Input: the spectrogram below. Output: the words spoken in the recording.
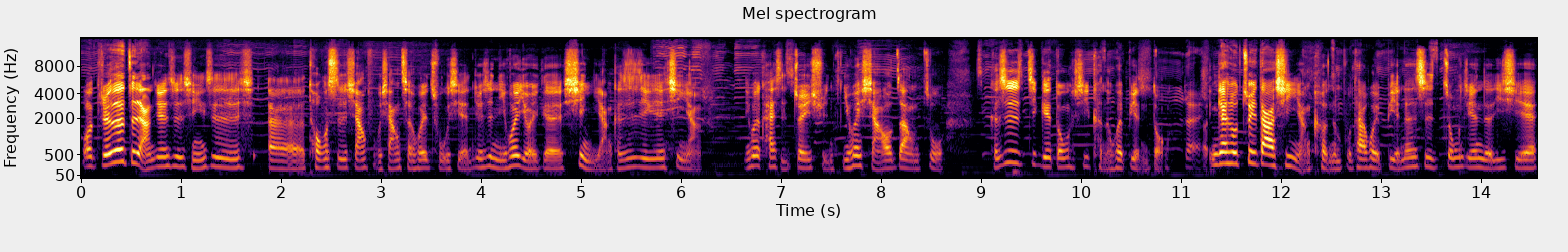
我觉得这两件事情是呃同时相辅相成会出现，就是你会有一个信仰，可是这些信仰你会开始追寻，你会想要这样做。可是这个东西可能会变动，对，应该说最大信仰可能不太会变，但是中间的一些，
